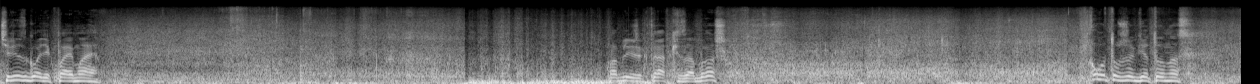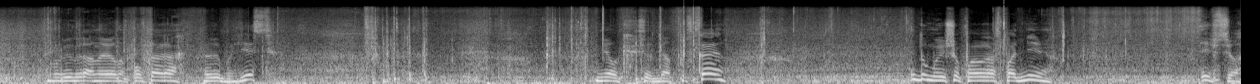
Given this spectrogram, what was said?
Через годик поймаем. Поближе к травке заброшу. Вот уже где-то у нас ну, ведра, наверное, полтора рыбы есть. Мелких сегодня отпускаем. Думаю, еще пару раз поднимем. И все.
